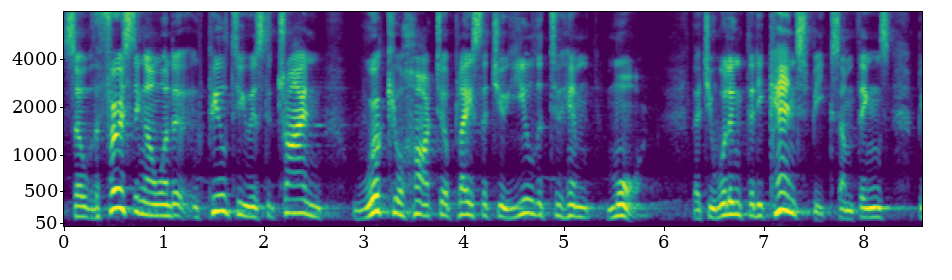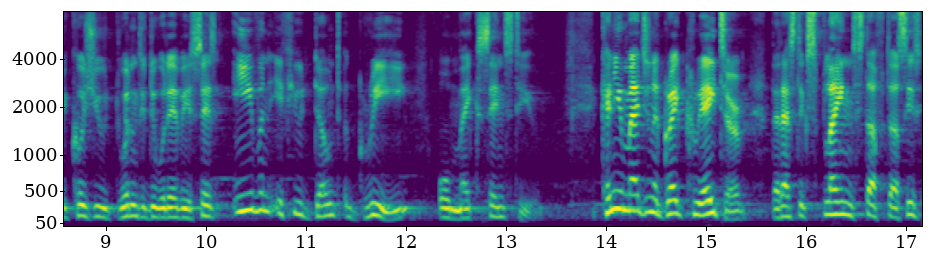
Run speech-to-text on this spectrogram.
So, the first thing I want to appeal to you is to try and work your heart to a place that you yielded to Him more. That you're willing, that He can speak some things because you're willing to do whatever He says, even if you don't agree or make sense to you. Can you imagine a great creator that has to explain stuff to us? He's,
